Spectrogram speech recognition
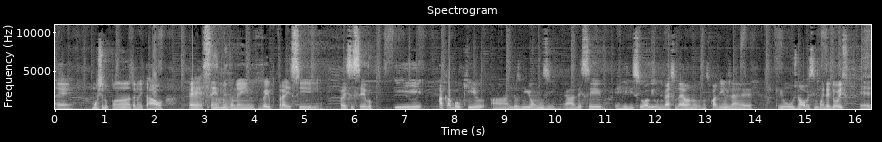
é, Monstro do Pântano e tal. É, Sandman também veio para esse para esse selo e acabou que ah, em 2011 a DC reiniciou ali o universo dela no- nos quadrinhos, né? É, criou os 952, é,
